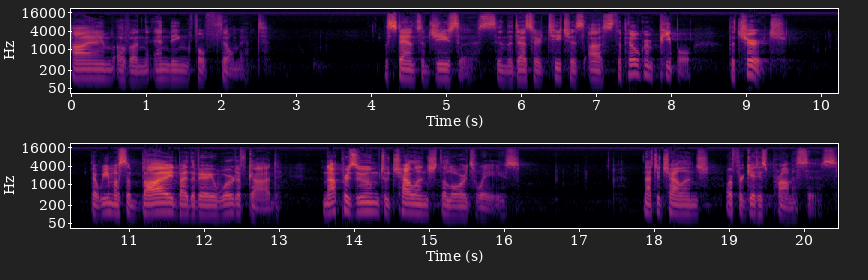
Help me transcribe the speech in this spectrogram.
time of unending fulfillment. The stance of Jesus in the desert teaches us, the pilgrim people, the church, that we must abide by the very word of God, not presume to challenge the Lord's ways, not to challenge or forget his promises.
